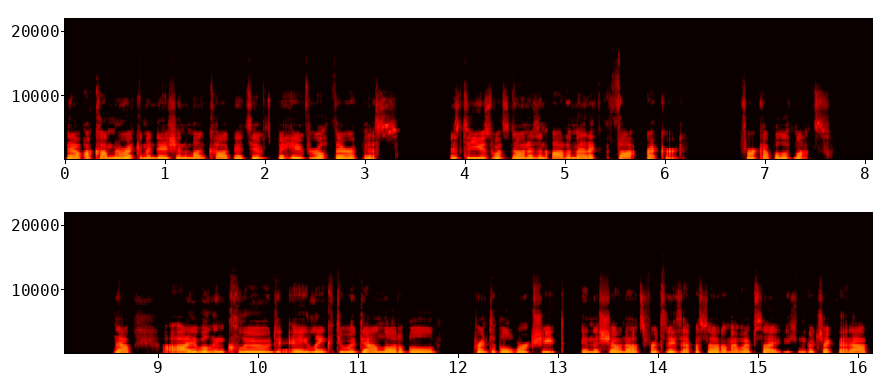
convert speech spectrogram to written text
Now, a common recommendation among cognitive behavioral therapists is to use what's known as an automatic thought record for a couple of months. Now, I will include a link to a downloadable printable worksheet in the show notes for today's episode on my website. You can go check that out.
